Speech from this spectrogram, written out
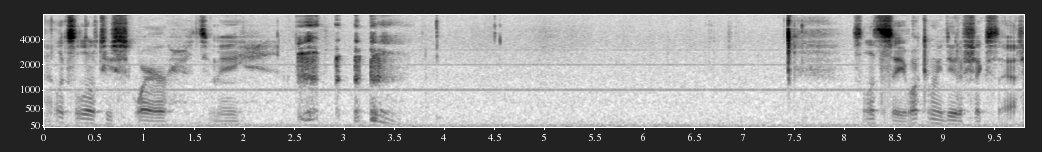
That looks a little too square to me. so let's see, what can we do to fix that?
